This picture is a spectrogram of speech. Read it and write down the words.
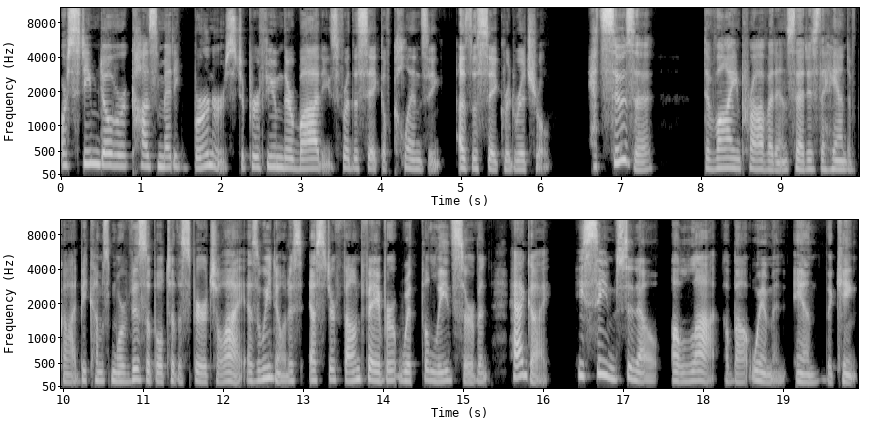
or steamed over cosmetic burners to perfume their bodies for the sake of cleansing as a sacred ritual. At Susa, divine providence, that is the hand of God, becomes more visible to the spiritual eye. As we notice, Esther found favor with the lead servant, Haggai. He seems to know a lot about women and the king.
